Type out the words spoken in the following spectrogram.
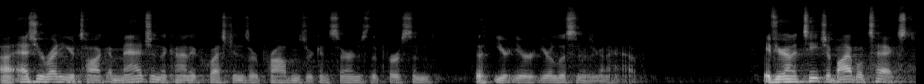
uh, as you're writing your talk, imagine the kind of questions or problems or concerns the person, that your, your, your listeners are going to have. If you're going to teach a Bible text,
